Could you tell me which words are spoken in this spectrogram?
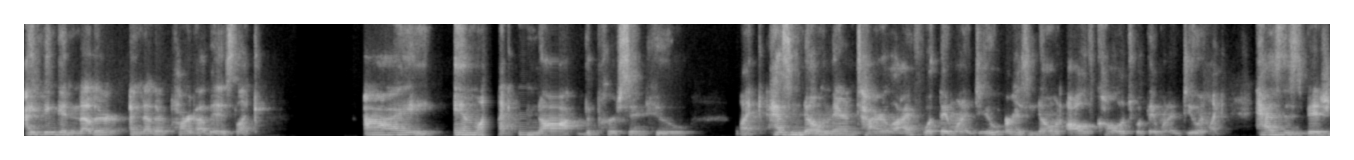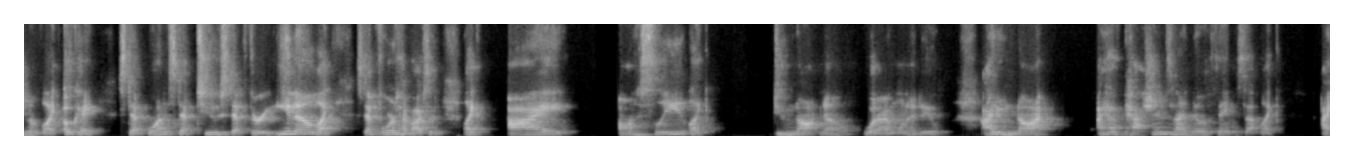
i think another another part of it is like I am like not the person who like has known their entire life what they want to do or has known all of college what they want to do and like has this vision of like okay step one step two step three you know like step four step five step like i honestly like do not know what i want to do. I do not i have passions and i know things that like i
